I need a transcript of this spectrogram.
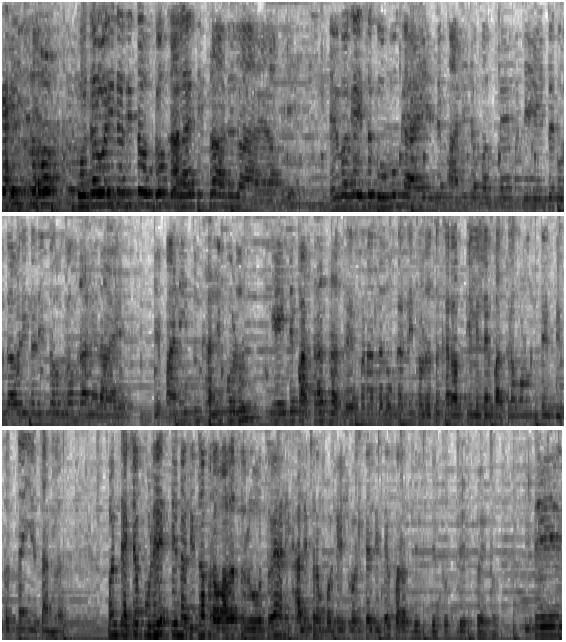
काय इथं? गोदावरी नदीचा उगम झालाय तिथं आलेलो आहे आम्ही. हे बघा इथं गोमुख आहे इथे पाणी टपकतंय म्हणजे हे इथं गोदावरी नदीचा उगम झालेला आहे. हे पाणी इथून खाली पडून हे इथे पात्रात जात आहे पण आता लोकांनी थोडस खराब केलेलं आहे पात्र म्हणून ते दिसत नाहीये चांगलं. पण त्याच्या पुढे ते नदीचा प्रवाह सुरू होतोय आणि खाली त्र्यंबकेश्वरच्या तिथे परत दिसते तो दिसतोय तो. इथे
